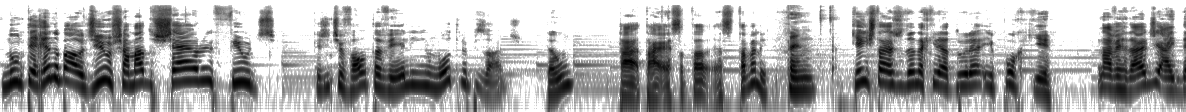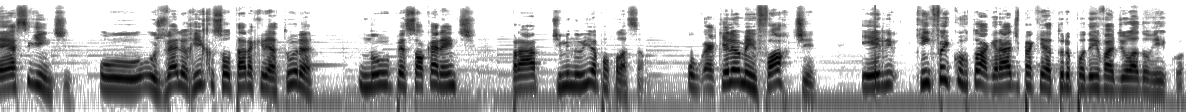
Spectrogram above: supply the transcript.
num terreno baldio chamado Sherry Fields. Que a gente volta a ver ele em um outro episódio. Então, tá, tá, essa, tá, essa tava ali. Pam. Quem está ajudando a criatura e por quê? Na verdade, a ideia é a seguinte: o- os velhos ricos soltaram a criatura no pessoal carente para diminuir a população. O- aquele homem forte, ele, quem foi que cortou a grade para a criatura poder invadir o lado rico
